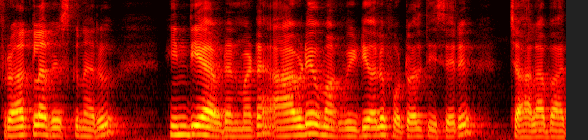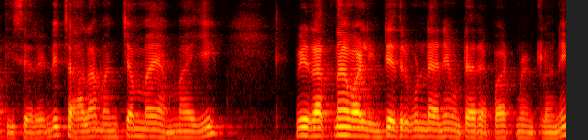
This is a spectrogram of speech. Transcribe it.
ఫ్రాక్లా వేసుకున్నారు. హిందీ ఆవిడ అనమాట ఆవిడే మాకు వీడియోలో ఫోటోలు తీశారు. చాలా బాగా తీశారండి. చాలా మంచి అమ్మాయి అమ్మాయి. వీరు రత్న వాళ్ళ ఇంటి ఎదురుగుండానే ఉంటారు అపార్ట్మెంట్లోని.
